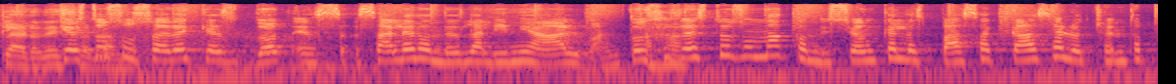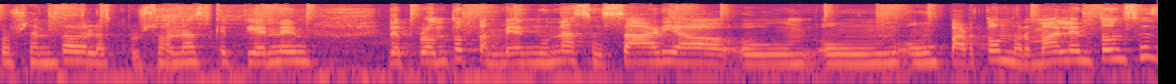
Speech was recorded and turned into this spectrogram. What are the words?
Claro, de Que esto hablamos. sucede que es do- es- sale donde es la línea alba. Entonces, Ajá. esto es una condición que les pasa casi al 80% de las personas que tienen de pronto también una cesárea o un, o un- o un parto normal. Entonces,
